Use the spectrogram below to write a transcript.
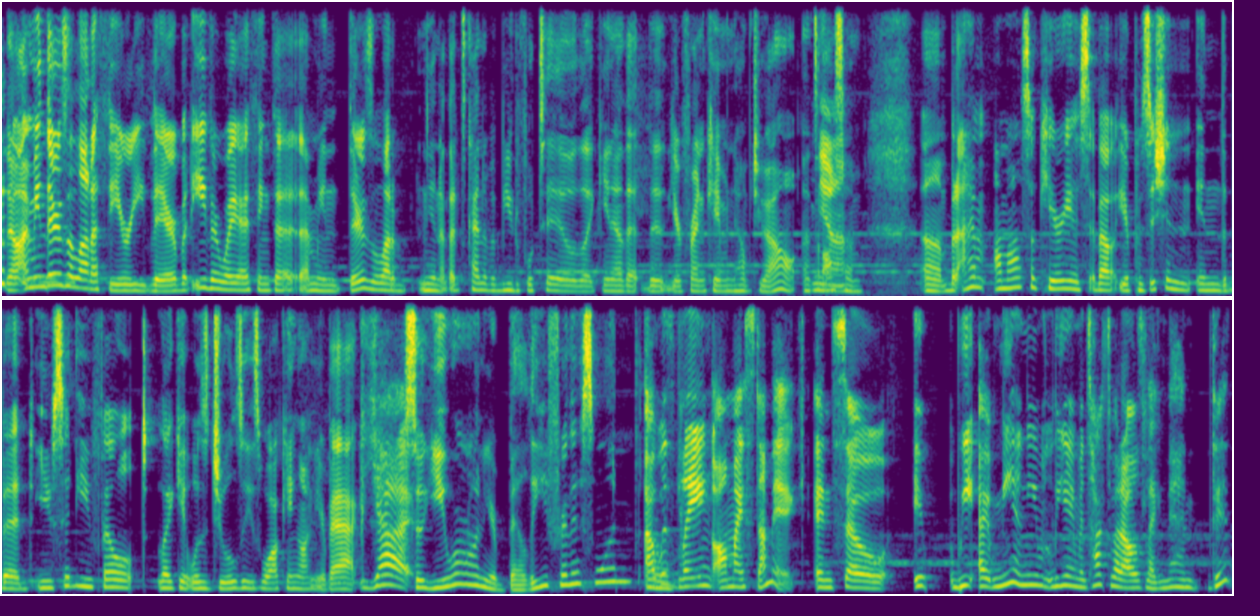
No, I mean, there's a lot of theory there, but either way, I think that I mean, there's a lot of you know, that's kind of a beautiful tale. Like you know, that the, your friend came and helped you out. That's Yeah. awesome. Um, but I'm I'm also curious about your position in the bed. You said you felt like it was Julesie's walking on your back. Yeah. So you were on your belly for this one. I was laying on my stomach, and so it we I, me and Leah even talked about. It. I was like, man, this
